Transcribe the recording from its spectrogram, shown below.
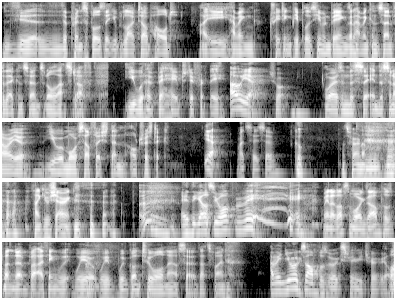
the the principles that you would like to uphold, i.e., having treating people as human beings and having concern for their concerns and all that stuff, you would have behaved differently. oh yeah, sure. Whereas in this in the scenario, you were more selfish than altruistic. Yeah, I'd say so. Cool. That's fair enough. Thank you for sharing. Anything else you want from me? I mean, I'd love some more examples, but no, but I think we, we we've we've gone two all now, so that's fine. I mean, your examples were extremely trivial.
